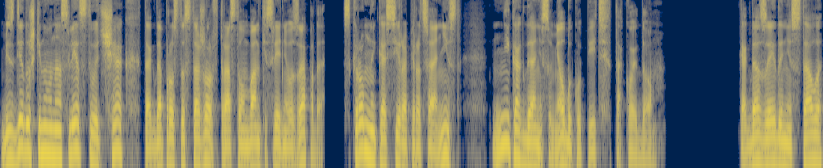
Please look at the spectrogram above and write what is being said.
Без дедушкиного наследства Чак, тогда просто стажёр в Трастовом банке Среднего Запада, скромный кассир-операционист, никогда не сумел бы купить такой дом. Когда Зейда не стало,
